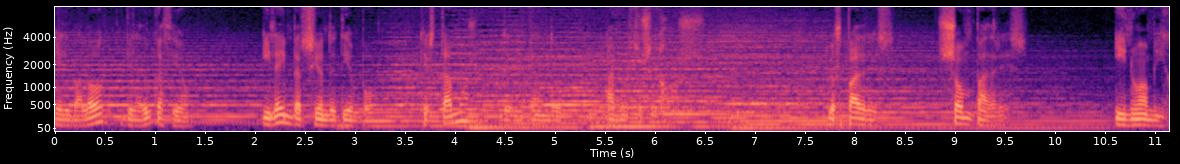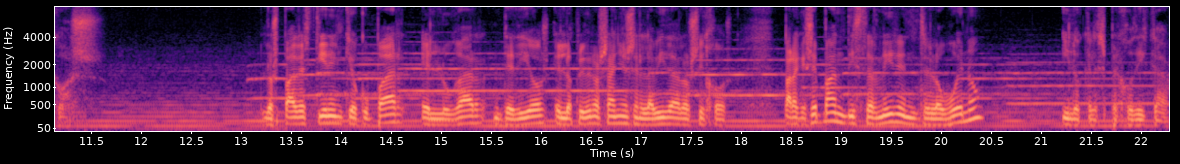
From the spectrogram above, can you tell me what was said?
el valor de la educación y la inversión de tiempo que estamos dedicando a nuestros hijos. Los padres son padres y no amigos. Los padres tienen que ocupar el lugar de Dios en los primeros años en la vida de los hijos, para que sepan discernir entre lo bueno y lo que les perjudica,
